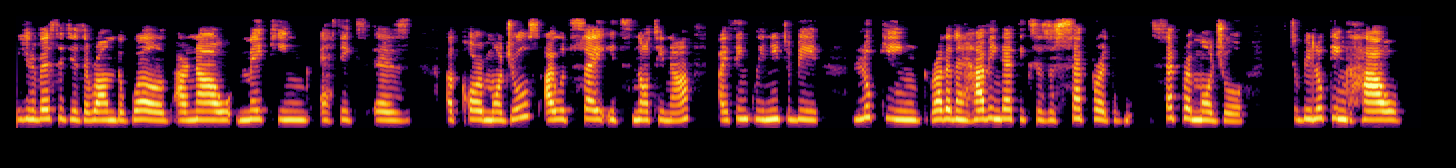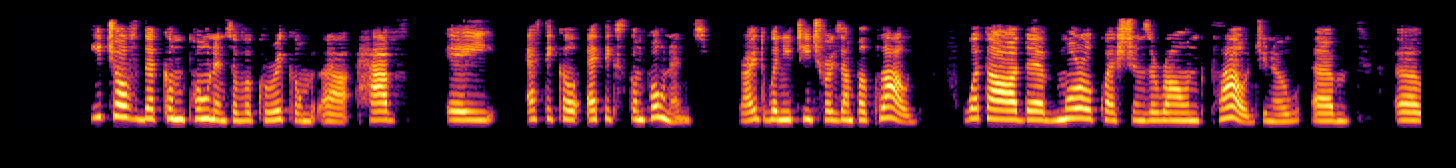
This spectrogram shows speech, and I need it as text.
universities around the world are now making ethics as a core modules. I would say it's not enough. I think we need to be looking rather than having ethics as a separate separate module to be looking how each of the components of a curriculum uh, have a ethical ethics component right when you teach for example cloud what are the moral questions around cloud you know um, uh,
